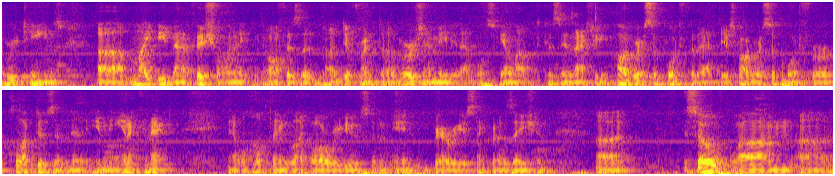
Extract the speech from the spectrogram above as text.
routines uh, might be beneficial, and it offers a, a different version. Maybe that will scale up because there's actually hardware support for that. There's hardware support for collectives in the in the interconnect that will help things like all reduce and, and various synchronization. Uh, so um, uh,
